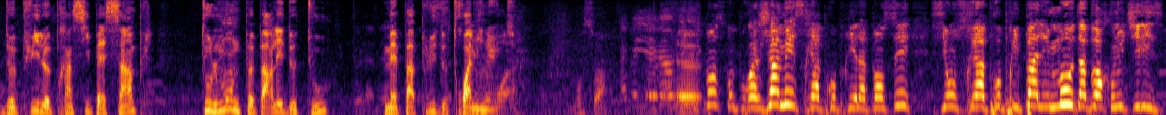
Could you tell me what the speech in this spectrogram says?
Depuis, le principe est simple, tout le monde peut parler de tout, mais pas plus de trois minutes. Bonsoir. Je pense qu'on pourra jamais se réapproprier la pensée si on se réapproprie pas les mots d'abord qu'on utilise.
